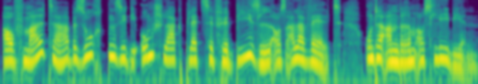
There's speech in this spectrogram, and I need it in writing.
Auf Malta besuchten sie die Umschlagplätze für Diesel aus aller Welt, unter anderem aus Libyen.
